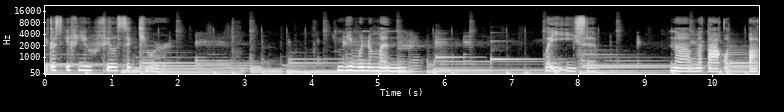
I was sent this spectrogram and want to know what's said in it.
Because if you feel secure, hindi mo naman maiisip na matakot pa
